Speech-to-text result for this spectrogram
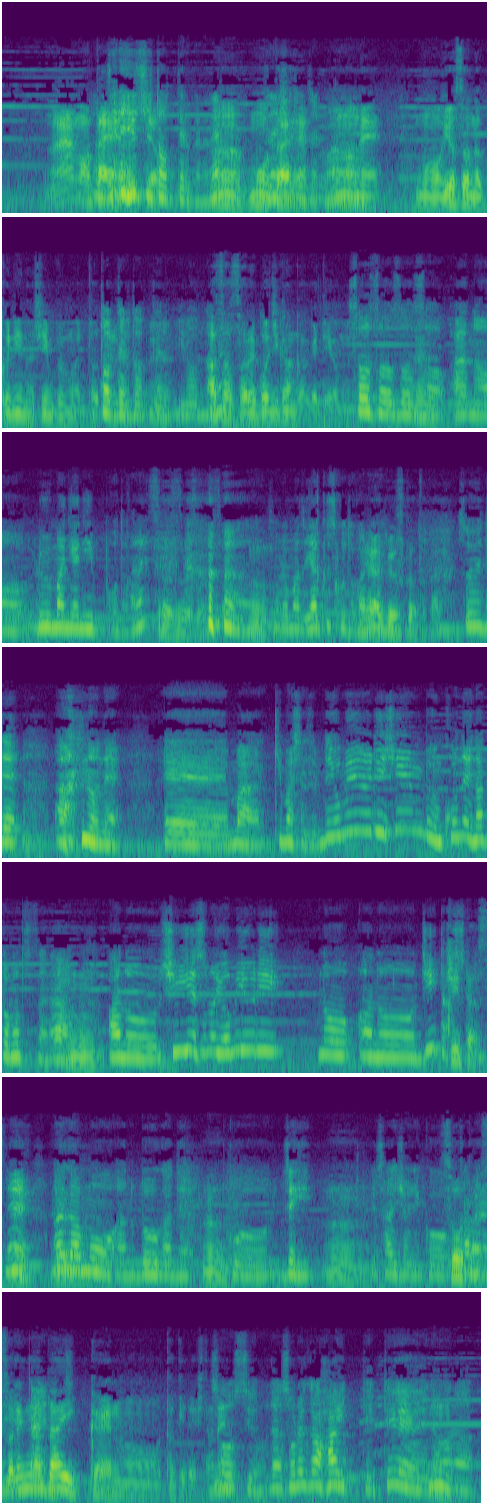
ああもう大変ですよ。全紙撮ってるからね。うん、もう大変。あのねもうよその国の新聞まで撮ってる。撮ってる撮ってる。うん。いろんなね。朝それ5時間かけて読む。そうそうそうそう、あのルーマニア日報とかね。そうそうそうそう、うん。それまず訳すことから。訳すことから。それであのねえーまあ来ましたで読売新聞来ねえなと思ってたら、うん。あの CS の読売のあのジータスジータスね。うん。あれがもうあの動画で、うん。こうぜひうん。最初にこうそうだ。それが第1回の時でしたね。そうっすよ。だからそれが入っててだから、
